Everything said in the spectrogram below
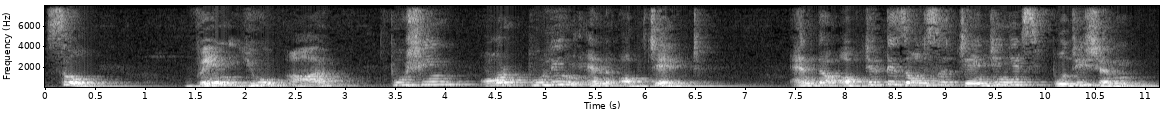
So, when you are pushing or pulling an object and the object is also changing its position,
